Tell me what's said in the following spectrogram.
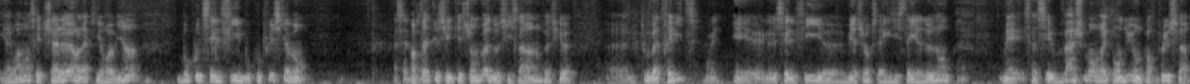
Il y a vraiment cette chaleur là qui revient, beaucoup de selfies, beaucoup plus qu'avant. Ah, Alors peut-être que c'est une question de mode aussi ça, hein, parce que euh, tout va très vite. Et euh, le selfie, euh, bien sûr que ça existait il y a deux ans, mais ça s'est vachement répandu encore plus là.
